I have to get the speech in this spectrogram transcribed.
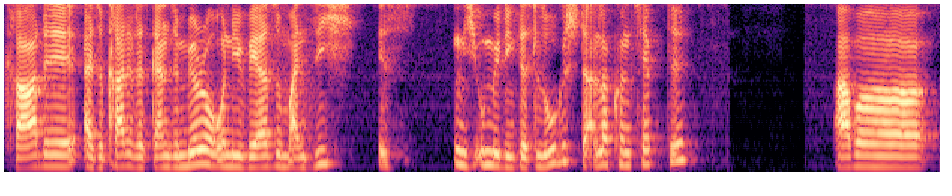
Gerade, also gerade das ganze Mirror-Universum an sich ist nicht unbedingt das logischste aller Konzepte. Aber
